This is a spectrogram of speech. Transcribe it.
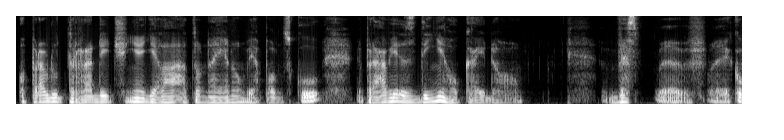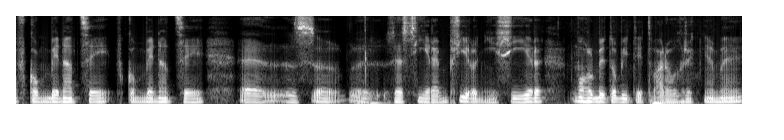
opravdu tradičně dělá, a to nejenom v Japonsku, právě z dyně Hokkaido, ve, jako v kombinaci, v kombinaci eh, s, se sírem, přírodní sír, mohl by to být i tvaroh, řekněme,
